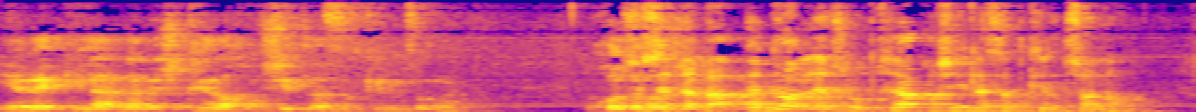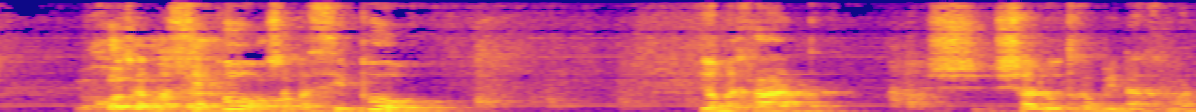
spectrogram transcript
יראה כי לאדם יש בחירה חופשית לעשות כרצונו. שזה דבר גדול, יש לו בחירה חופשית לעשות כרצונו. עכשיו בסיפור, עכשיו בסיפור, יום אחד שאלו את רבי נחמן,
